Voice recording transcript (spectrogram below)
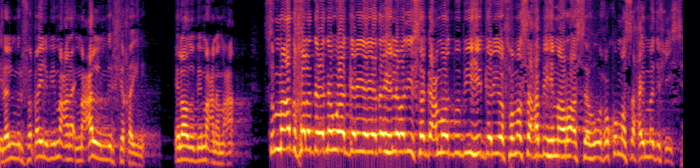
ila almirfiqayni bimacnaa maca almirfiqayni ilaadu bimacnaa maca summa adkhala dabeedna waa geliyey yadayhi labadiisa gacmood buu biyihii geliyo famasaxa bihimaa ra'sahu wuxuu ku masaxay madaxiisa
